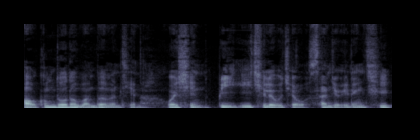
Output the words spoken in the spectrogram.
好，更多的文本问题呢？微信 b 一七六九三九一零七。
